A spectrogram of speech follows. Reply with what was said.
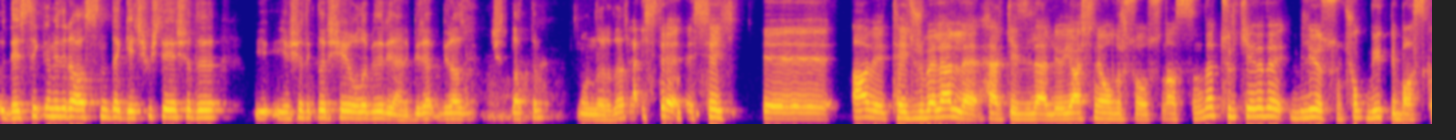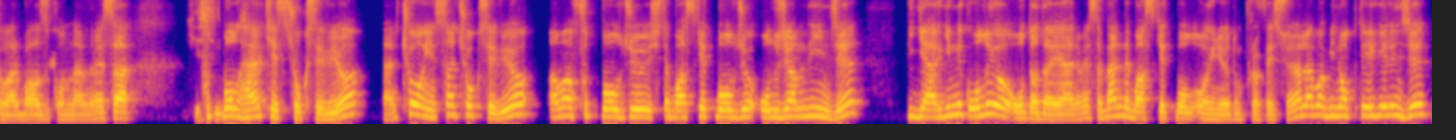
desteklemeleri aslında geçmişte yaşadığı yaşadıkları şey olabilir yani. Bir, biraz çıtlattım onları da. Ya işte şey e, abi tecrübelerle herkes ilerliyor. Yaş ne olursa olsun aslında. Türkiye'de de biliyorsun çok büyük bir baskı var bazı konularda. Mesela Kesin. futbol herkes çok seviyor. Yani çoğu insan çok seviyor ama futbolcu işte basketbolcu olacağım deyince bir gerginlik oluyor odada yani. Mesela ben de basketbol oynuyordum profesyonel ama bir noktaya gelince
